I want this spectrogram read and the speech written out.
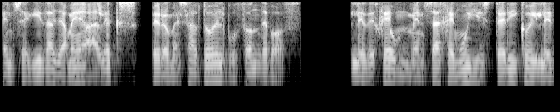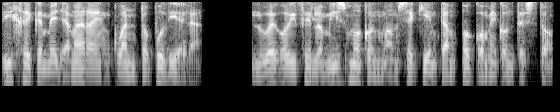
Enseguida llamé a Alex, pero me saltó el buzón de voz. Le dejé un mensaje muy histérico y le dije que me llamara en cuanto pudiera. Luego hice lo mismo con Monse, quien tampoco me contestó.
